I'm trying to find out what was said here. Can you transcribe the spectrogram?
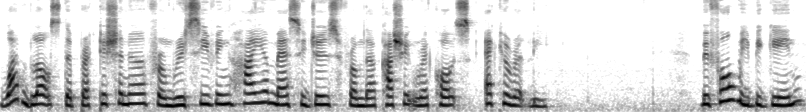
What blocks the practitioner from receiving higher messages from the Akashic records accurately? Before we begin,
